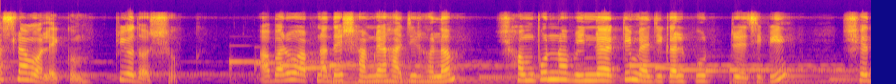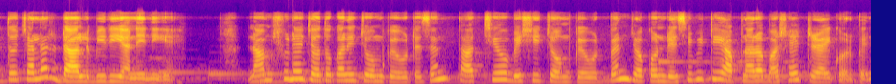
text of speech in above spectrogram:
আসসালামু আলাইকুম, প্রিয় দর্শক। আবারও আপনাদের সামনে হাজির হলাম সম্পূর্ণ ভিন্ন একটি ম্যাজিক্যাল ফুড রেসিপি সেদ্ধ চালের ডাল বিরিয়ানি নিয়ে। নাম শুনে যতখানি চমকে উঠেছেন, তার চেয়েও বেশি চমকে উঠবেন যখন রেসিপিটি আপনারা বাসায় ট্রাই করবেন।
